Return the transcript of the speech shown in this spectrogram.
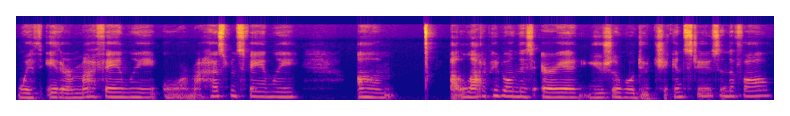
with either my family or my husband's family. Um, a lot of people in this area usually will do chicken stews in the fall.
